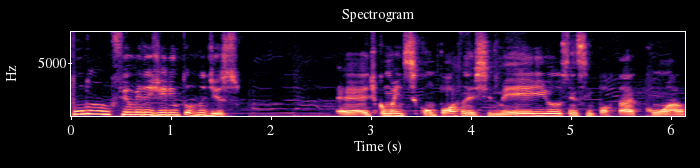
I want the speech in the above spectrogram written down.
tudo no filme ele gira em torno disso. É, de como a gente se comporta nesse meio, sem se importar com a,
